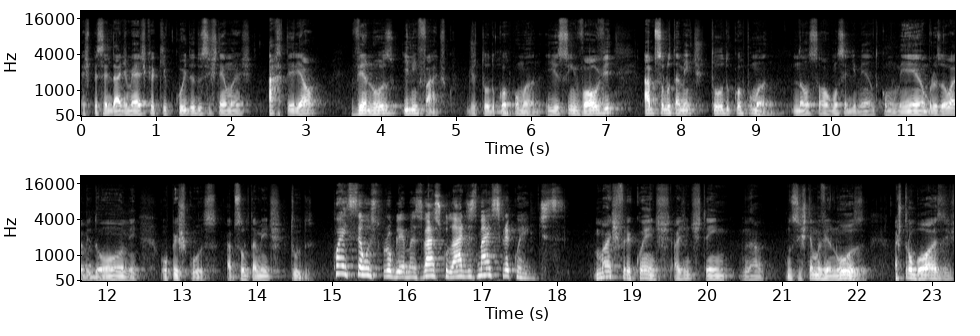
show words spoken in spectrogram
é a especialidade médica que cuida dos sistemas arterial, venoso e linfático de todo o corpo humano. E isso envolve absolutamente todo o corpo humano, não só algum segmento como membros ou abdômen ou pescoço, absolutamente tudo. Quais são os problemas vasculares mais frequentes? Mais frequentes, a gente tem na, no sistema venoso as tromboses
